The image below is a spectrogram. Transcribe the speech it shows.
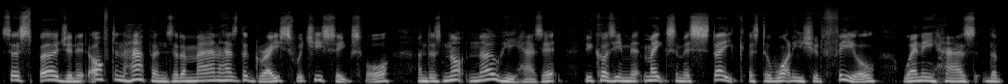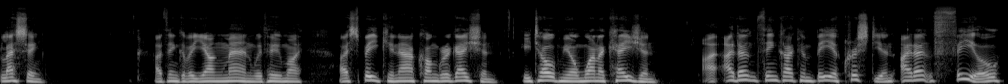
Says Spurgeon, it often happens that a man has the grace which he seeks for, and does not know he has it, because he makes a mistake as to what he should feel when he has the blessing. I think of a young man with whom I, I speak in our congregation. He told me on one occasion, I, I don't think I can be a Christian. I don't feel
